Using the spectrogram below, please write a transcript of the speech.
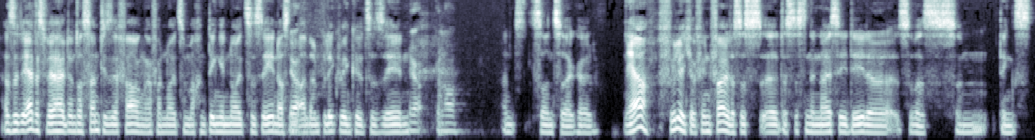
also ja, das wäre halt interessant, diese Erfahrung einfach neu zu machen, Dinge neu zu sehen, aus ja. einem anderen Blickwinkel zu sehen. Ja, genau. Und so ein Zeug halt. Ja, fühle ich auf jeden Fall. Das ist, äh, das ist eine nice Idee, da sowas, so ein Dings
